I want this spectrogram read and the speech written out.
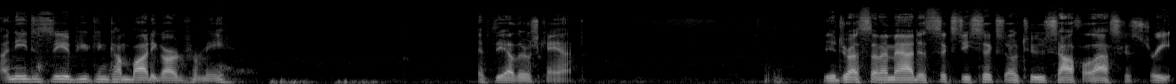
I need to see if you can come bodyguard for me. If the others can't. The address that I'm at is 6602 South Alaska Street,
